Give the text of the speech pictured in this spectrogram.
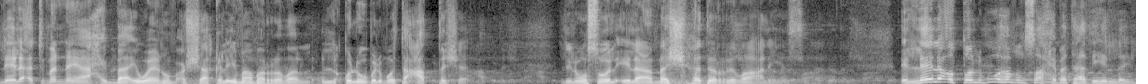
ليلة أتمنى يا أحبائي وينهم عشاق الإمام الرضا القلوب المتعطشة للوصول إلى مشهد الرضا عليه السلام. الليلة أطلبوها من صاحبة هذه الليلة.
